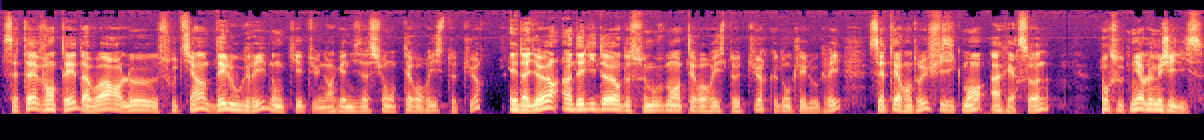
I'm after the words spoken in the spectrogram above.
s'était vanté d'avoir le soutien des Lougris, donc qui est une organisation terroriste turque. Et d'ailleurs, un des leaders de ce mouvement terroriste turc, donc les Lougris, s'était rendu physiquement à Kherson pour soutenir le Mégilis.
